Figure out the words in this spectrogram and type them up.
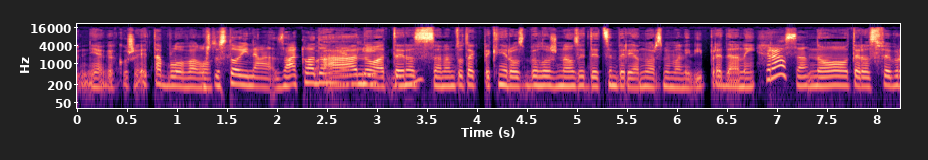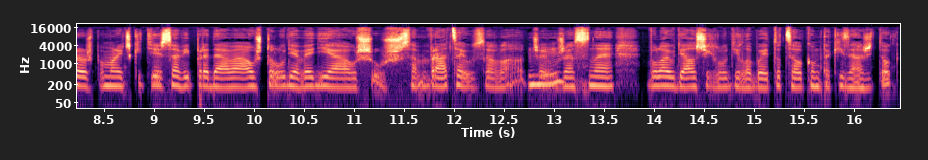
nejak akože etablovalo. Už to stojí na základoch Áno, a teraz mm. sa nám to tak pekne rozbehlo, že naozaj december, január sme mali vypredaný. Krása. No, teraz február už pomaličky tiež sa vypredáva už to ľudia vedia, už, už sa vrácajú sa, čo je mm-hmm. úžasné, volajú ďalších ľudí, lebo je to celkom taký zážitok.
